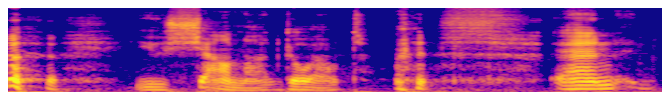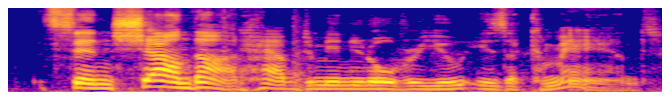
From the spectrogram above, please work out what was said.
you shall not go out. and sin shall not have dominion over you is a command.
